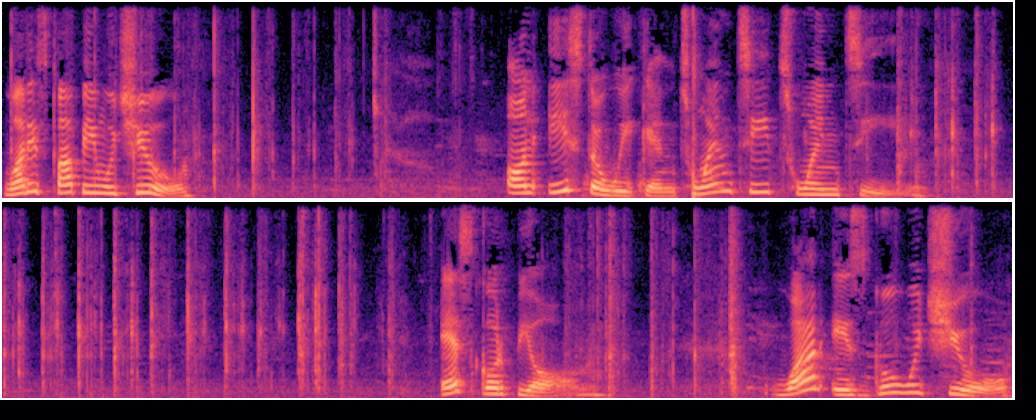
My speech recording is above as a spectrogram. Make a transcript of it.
what is popping with you? On Easter weekend 2020. Scorpion. What is good with you?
